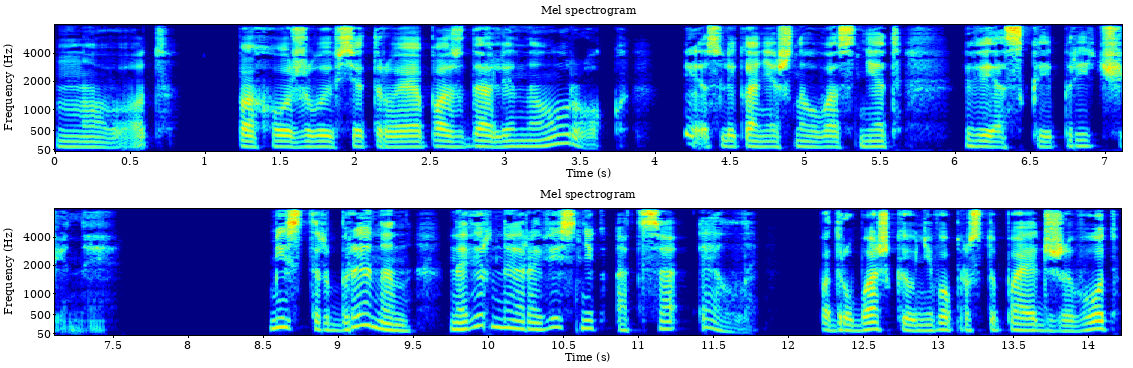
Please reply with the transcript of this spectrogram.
«Ну вот, похоже, вы все трое опоздали на урок, если, конечно, у вас нет веской причины». Мистер Бреннан, наверное, ровесник отца Эллы. Под рубашкой у него проступает живот,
